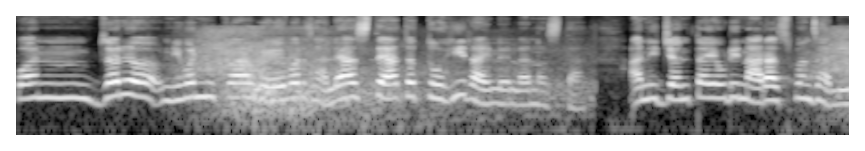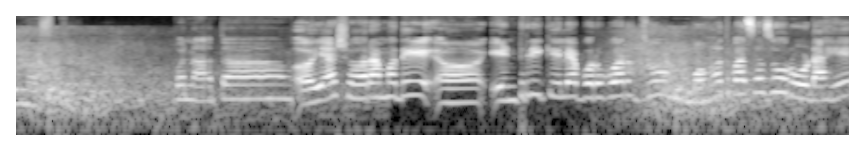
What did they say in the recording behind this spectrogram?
पण जर निवडणुका वेळेवर झाल्या असत्या तर तोही राहिलेला नसता. आणि जनता एवढी नाराज पण झाली नसती. पण आता या शहरामध्ये एंट्री केल्याबरोबर जो महत्त्वाचा जो रोड आहे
